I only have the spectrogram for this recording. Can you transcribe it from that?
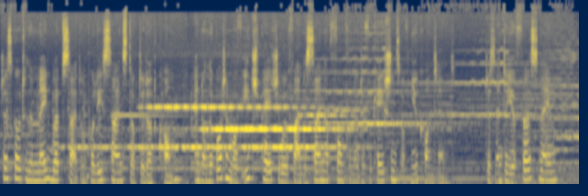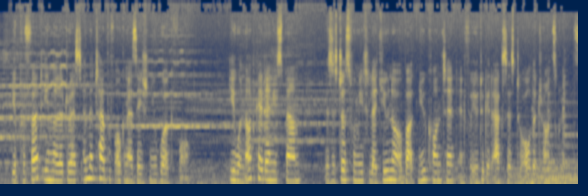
Just go to the main website on policesciencedoctor.com and on the bottom of each page you will find a sign up form for notifications of new content. Just enter your first name, your preferred email address, and the type of organization you work for. You will not get any spam. This is just for me to let you know about new content and for you to get access to all the transcripts.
